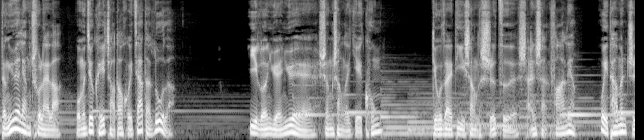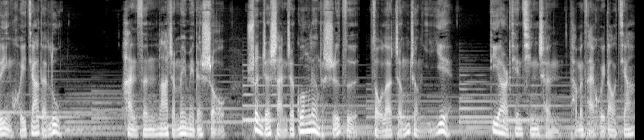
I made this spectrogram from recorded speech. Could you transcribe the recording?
等月亮出来了，我们就可以找到回家的路了。”一轮圆月升上了夜空，丢在地上的石子闪闪发亮，为他们指引回家的路。汉森拉着妹妹的手，顺着闪着光亮的石子走了整整一夜。第二天清晨，他们才回到家。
